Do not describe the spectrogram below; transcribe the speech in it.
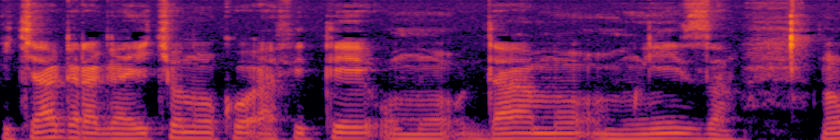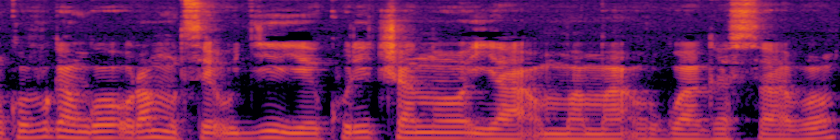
icyagaragaye cyo ni uko afite umudamu mwiza. Ni ukuvuga ngo uramutse ugiye kuri cano ya mama urwa gasabo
